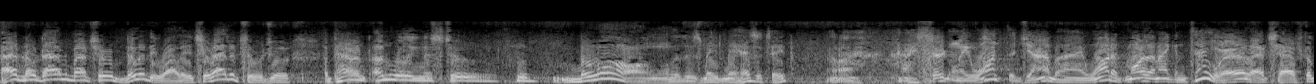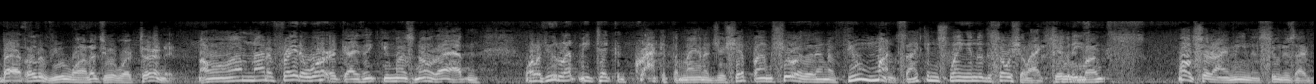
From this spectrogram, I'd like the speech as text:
I have no doubt about your ability, Wally. It's your attitude, your apparent unwillingness to, to belong that has made me hesitate. Oh, I certainly want the job. I want it more than I can tell you. Well, that's half the battle. If you want it, you'll work to earn it. Oh, I'm not afraid of work. I think you must know that. And, well, if you let me take a crack at the managership, I'm sure that in a few months I can swing into the social activities. months. Well, sir, I mean as soon as I've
